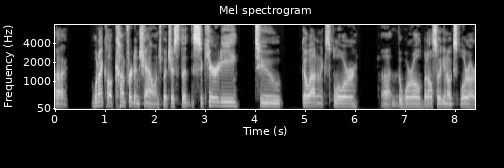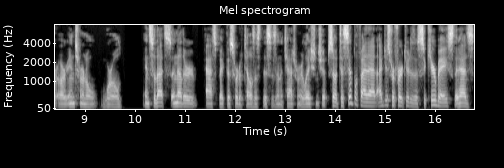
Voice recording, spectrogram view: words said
uh, what I call comfort and challenge, but just the, security to go out and explore uh, the world, but also you know explore our, our internal world. And so that's another aspect that sort of tells us this is an attachment relationship. So to simplify that, I just refer to it as a secure base that has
